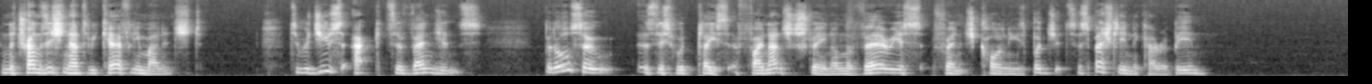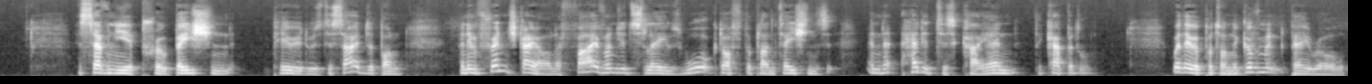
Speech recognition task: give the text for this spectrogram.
and the transition had to be carefully managed to reduce acts of vengeance, but also as this would place a financial strain on the various French colonies' budgets, especially in the Caribbean. A seven year probation period was decided upon, and in French Guiana, 500 slaves walked off the plantations and headed to Cayenne, the capital, where they were put on the government payroll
